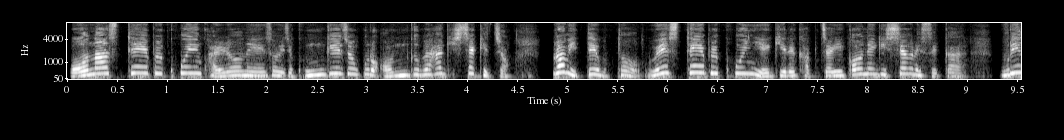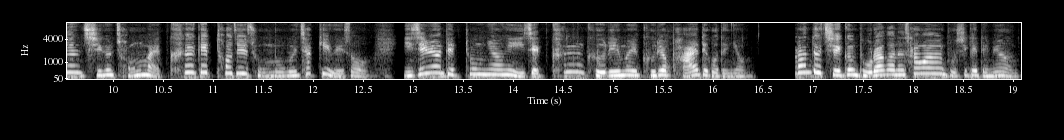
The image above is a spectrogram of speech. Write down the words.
원화 스테이블 코인 관련해서 이제 공개적으로 언급을 하기 시작했죠. 그럼 이때부터 왜 스테이블 코인 얘기를 갑자기 꺼내기 시작을 했을까? 우리는 지금 정말 크게 터질 종목을 찾기 위해서 이재명 대통령이 이제 큰 그림을 그려봐야 되거든요. 그런데 지금 돌아가는 상황을 보시게 되면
